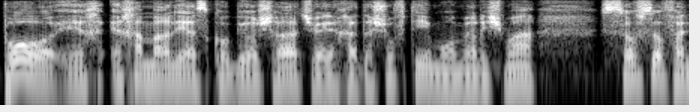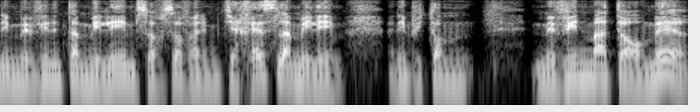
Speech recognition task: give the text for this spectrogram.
פה, איך, איך אמר לי אז קובי אושרת, שהיה אחד השופטים, הוא אומר לי, שמע, סוף סוף אני מבין את המילים, סוף סוף אני מתייחס למילים, אני פתאום מבין מה אתה אומר,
